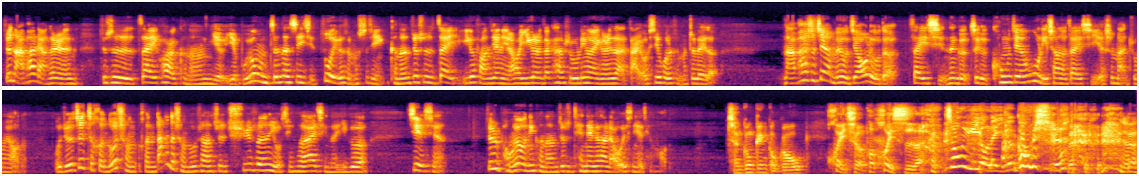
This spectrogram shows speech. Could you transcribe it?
就哪怕两个人就是在一块儿，可能也也不用真的是一起做一个什么事情，可能就是在一个房间里，然后一个人在看书，另外一个人在打游戏或者什么之类的。哪怕是这样没有交流的在一起，那个这个空间物理上的在一起也是蛮重要的。我觉得这很多程很大的程度上是区分友情和爱情的一个。界限，就是朋友，你可能就是天天跟他聊微信也挺好的。成功跟狗狗会扯会会师了。终于有了一个共识。对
